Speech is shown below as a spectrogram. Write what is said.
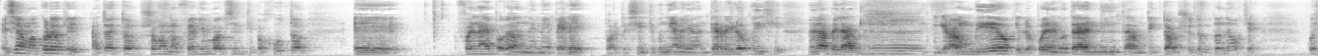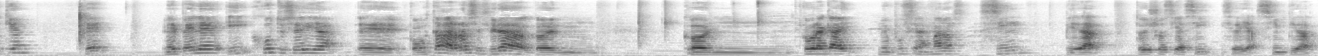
Encima me acuerdo que a todo esto, yo cuando fui al kickboxing, tipo justo, eh, fue en la época donde me pelé, porque sí, tipo un día me levanté re loco y dije, me voy a pelar, y grabé un video que lo pueden encontrar en Instagram, TikTok, YouTube, donde vos quieras. Cuestión que me pelé y justo ese día, eh, como estaba re con, con Cobra Kai, me puse las manos sin piedad. Entonces yo hacía así y se veía sin piedad,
